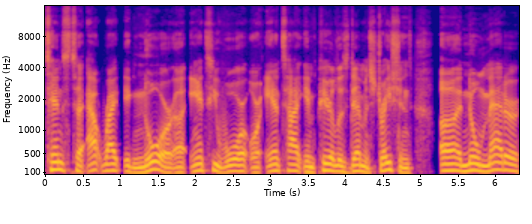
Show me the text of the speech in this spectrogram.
tends to outright ignore uh, anti-war or anti-imperialist demonstrations, uh, no matter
